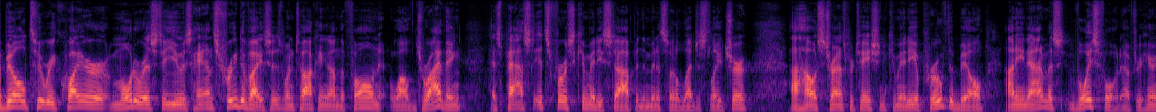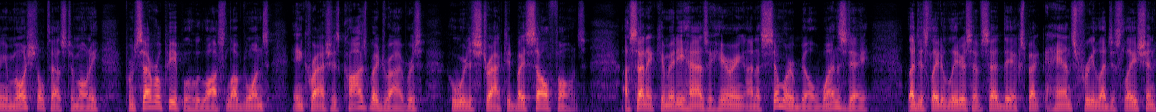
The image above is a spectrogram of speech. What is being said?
A bill to require motorists to use hands-free devices when talking on the phone while driving has passed its first committee stop in the Minnesota legislature. A House Transportation Committee approved the bill on a unanimous voice vote after hearing emotional testimony from several people who lost loved ones in crashes caused by drivers who were distracted by cell phones. A Senate committee has a hearing on a similar bill Wednesday. Legislative leaders have said they expect hands-free legislation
